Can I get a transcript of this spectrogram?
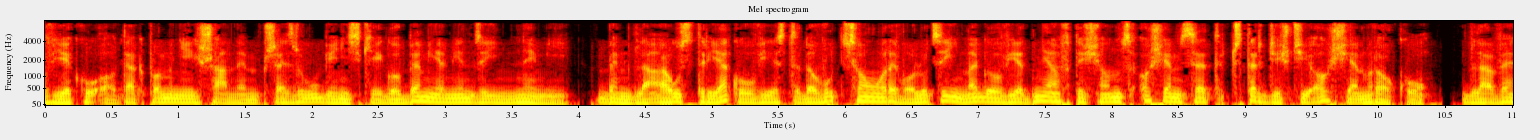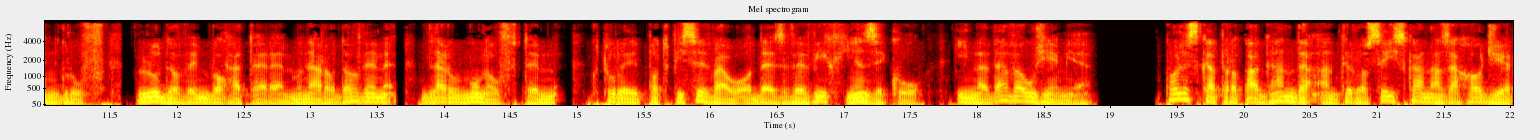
wieku o tak pomniejszanym przez Łubieńskiego Bemie m.in. Bem dla Austriaków jest dowódcą rewolucyjnego Wiednia w 1848 roku, dla Węgrów, ludowym bohaterem narodowym, dla Rumunów tym, który podpisywał odezwy w ich języku i nadawał ziemię. Polska propaganda antyrosyjska na Zachodzie,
